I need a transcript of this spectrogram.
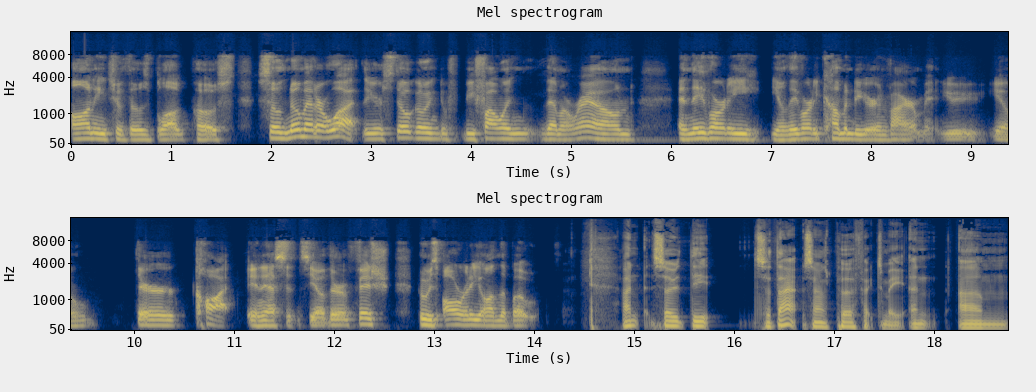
on each of those blog posts. So no matter what, you're still going to be following them around and they've already, you know, they've already come into your environment. You, you know, they're caught in essence. You know, they're a fish who's already on the boat. And so the so that sounds perfect to me. And um,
